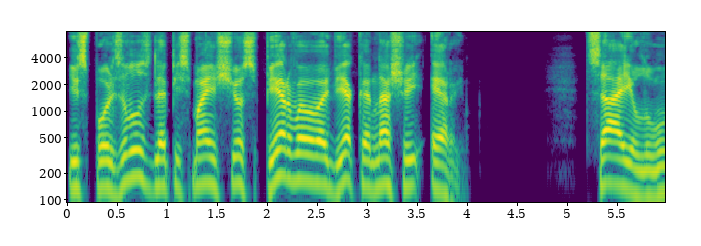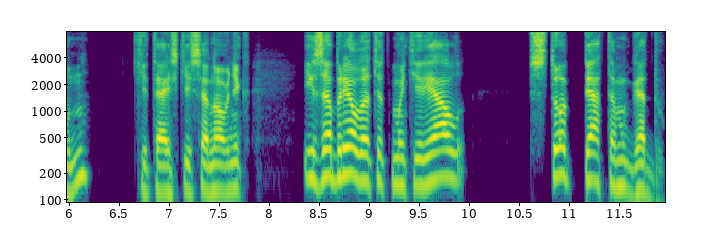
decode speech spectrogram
использовалась для письма еще с первого века нашей эры. Цай Лун, китайский сановник, изобрел этот материал в 105 году.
